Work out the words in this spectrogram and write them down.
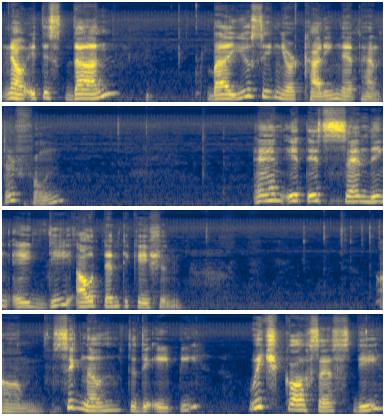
Now, it is done by using your Kali Net Hunter phone and it is sending a de-authentication um, signal to the AP which causes the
